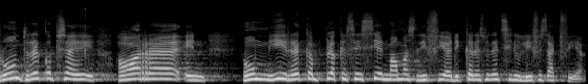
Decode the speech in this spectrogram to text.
rondruk op sy hare en hom hier ruk en pluk en sê seun mamma's lief vir jou. Die kinders moet net sien hoe lief is ek vir jou.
